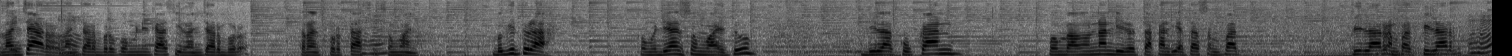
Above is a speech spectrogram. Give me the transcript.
Lancar, uh-huh. lancar berkomunikasi, lancar bertransportasi uh-huh. semuanya. Begitulah. Kemudian semua itu dilakukan pembangunan diletakkan di atas empat pilar, empat pilar uh-huh.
